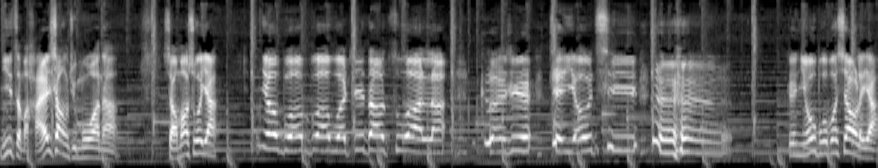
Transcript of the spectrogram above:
你怎么还上去摸呢？小猫说：“呀，牛伯伯，我知道错了，可是这油漆……”这牛伯伯笑了呀，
